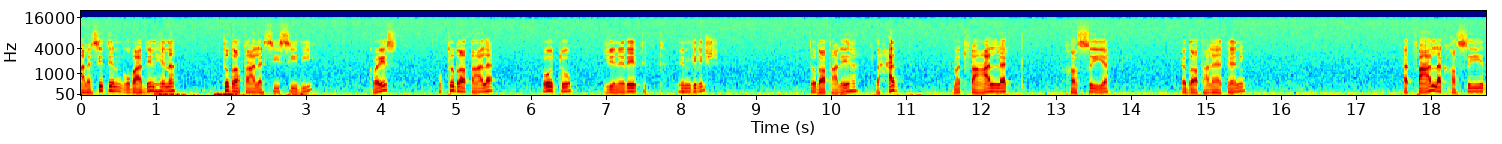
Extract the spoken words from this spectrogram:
على setting وبعدين هنا بتضغط على CC دي كويس وبتضغط على auto generated English تضغط عليها لحد ما تفعل لك خاصية. اضغط عليها تاني هتفعل لك خاصية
